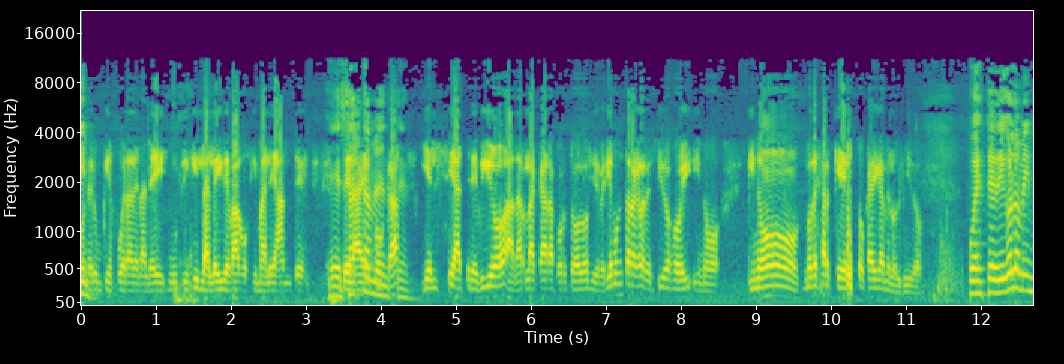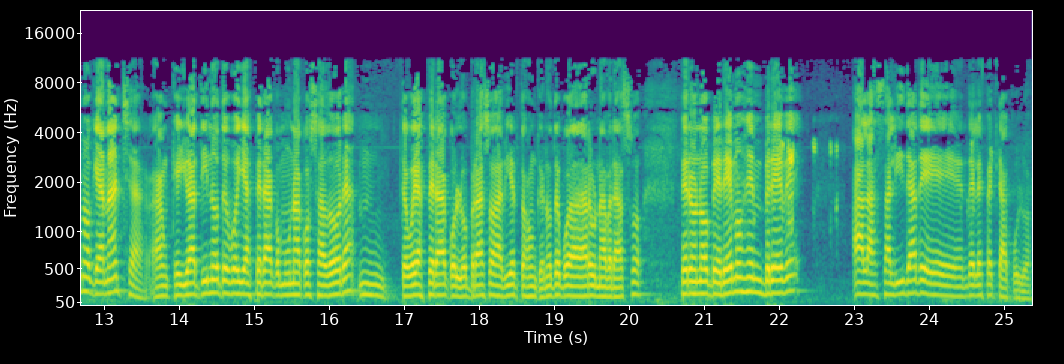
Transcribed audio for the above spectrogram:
poner un pie fuera de la ley, infringir la ley de vagos y maleantes de la época y él se atrevió a dar la cara por todos y deberíamos estar agradecidos hoy y no y no, no dejar que esto caiga en el olvido. Pues te digo lo mismo que a Nacha, aunque yo a ti no te voy a esperar como una acosadora, mm, te voy a esperar con los brazos abiertos, aunque no te pueda dar un abrazo, pero nos veremos en breve a la salida de- del espectáculo.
